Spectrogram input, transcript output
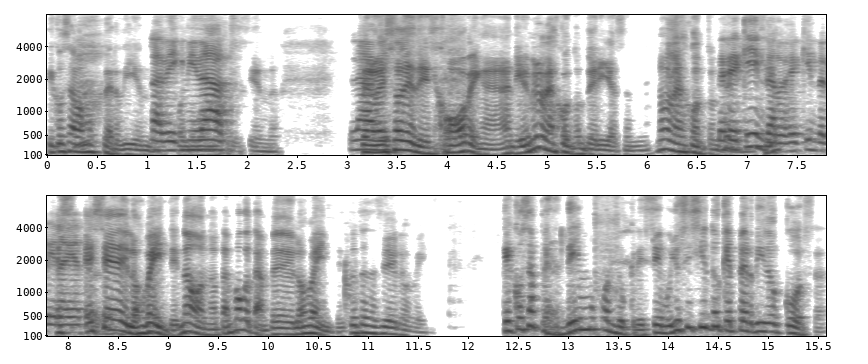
¿Qué cosas vamos perdiendo? La dignidad. La Pero de- eso desde joven, Andy, a mí no me das con tonterías, Andy. no me das con tonterías. Desde kinder, ¿sí? desde kinder. Es- ese de los 20, no, no, tampoco tan, pero de los 20, tú estás así de los 20. ¿Qué cosa perdemos cuando crecemos? Yo sí siento que he perdido cosas.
